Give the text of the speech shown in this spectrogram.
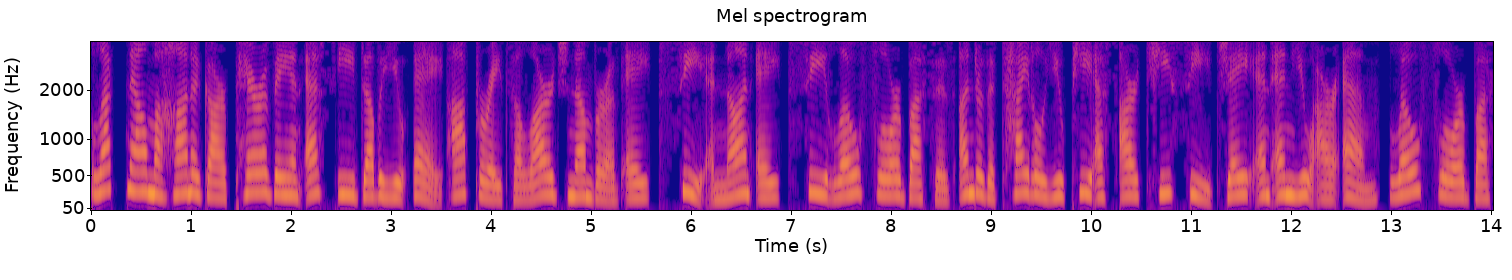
Lucknow Mahanagar Parivahan SEWA operates a large number of A, C and non-A, C low-floor buses under the title UPSRTC JNNURM, low-floor bus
